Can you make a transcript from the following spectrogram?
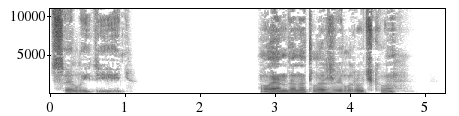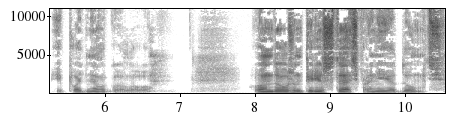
целый день. Лэндон отложил ручку и поднял голову. Он должен перестать про нее думать.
